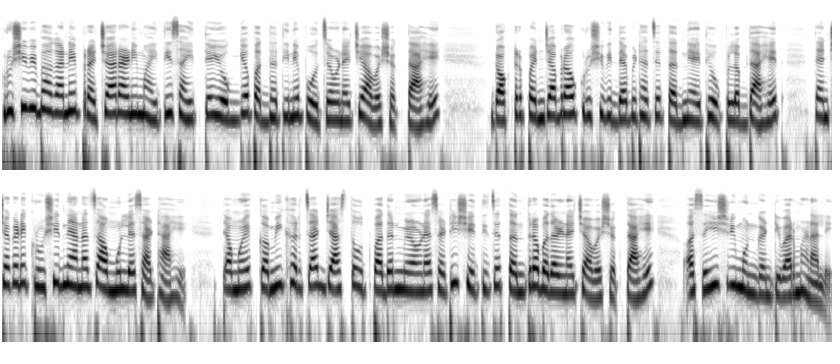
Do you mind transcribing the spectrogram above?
कृषी विभागाने प्रचार आणि माहिती साहित्य योग्य पद्धतीने पोहोचवण्याची आवश्यकता आहे. डॉक्टर पंजाबराव कृषी विद्यापीठाचे तज्ज्ञ येथे उपलब्ध आहेत. त्यांच्याकडे कृषी ज्ञानाचा अमूल्य साठा आहे. त्यामुळे कमी खर्चात जास्त उत्पादन मिळवण्यासाठी शेतीचे तंत्र बदलण्याची आवश्यकता आहे असेही श्री मुनगंटीवार म्हणाले.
